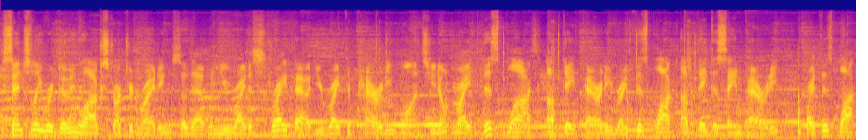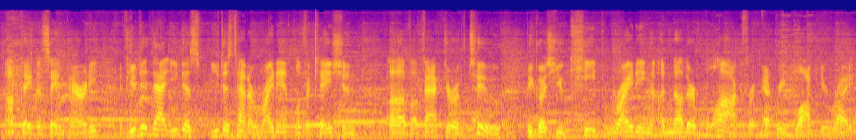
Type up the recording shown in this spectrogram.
Essentially, we're doing log structured writing so that when you write a stripe out, you write the parity once. You don't write this block, update parity, write this block, update the same parity, write this block, update the same parity. If you did that, you just you just had a write amplification of a factor of two because you keep writing another block for every block you write.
